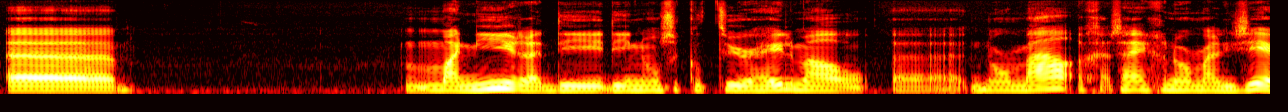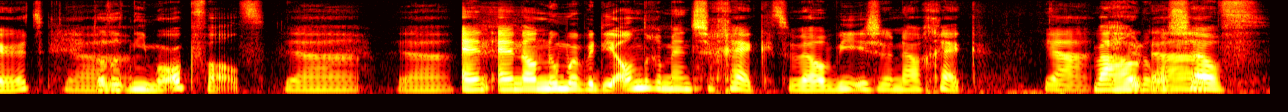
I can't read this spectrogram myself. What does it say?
eh, manieren die, die in onze cultuur helemaal eh, normaal zijn genormaliseerd, Ja. dat het niet meer opvalt. Ja. Ja. En, en dan noemen we die andere mensen gek. Terwijl wie is er nou gek? ja We houden inderdaad. onszelf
